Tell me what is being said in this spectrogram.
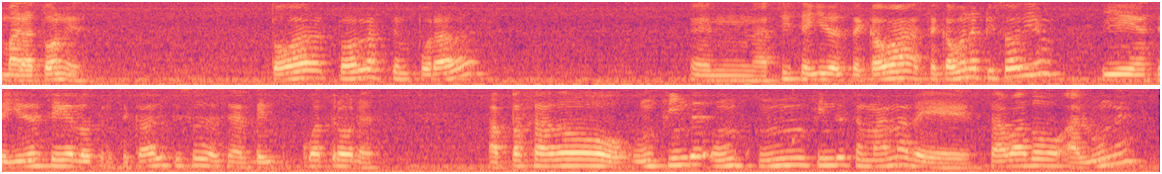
maratones. Toda, todas las temporadas, en, así seguidas. Se acaba, se acaba un episodio y enseguida sigue el otro. Se acaba el episodio, o sea, 24 horas. Ha pasado un fin de, un, un fin de semana de sábado a lunes,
